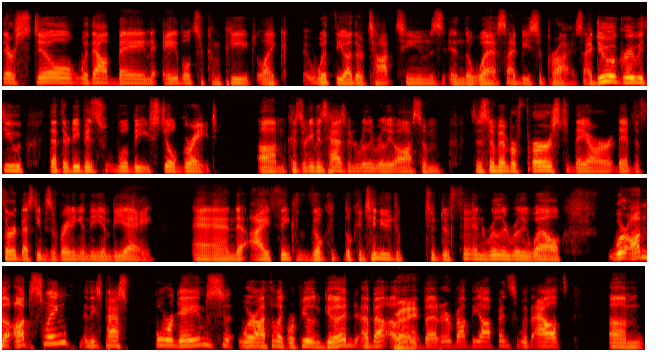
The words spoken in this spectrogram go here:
they're still without Bane able to compete like with the other top teams in the West. I'd be surprised. I do agree with you that their defense will be still great um because their defense has been really really awesome since November 1st. They are they have the third best defensive rating in the NBA and I think they'll they'll continue to to defend really really well we're on the upswing in these past four games where I feel like we're feeling good about a right. little better about the offense without um,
